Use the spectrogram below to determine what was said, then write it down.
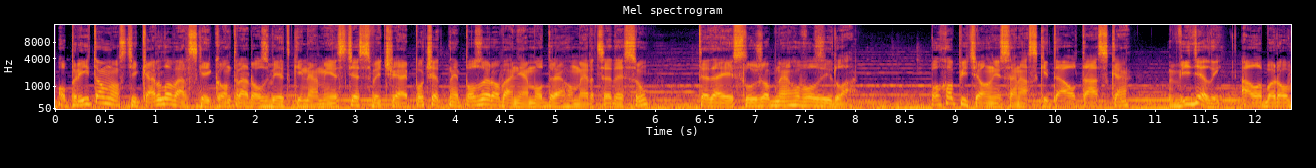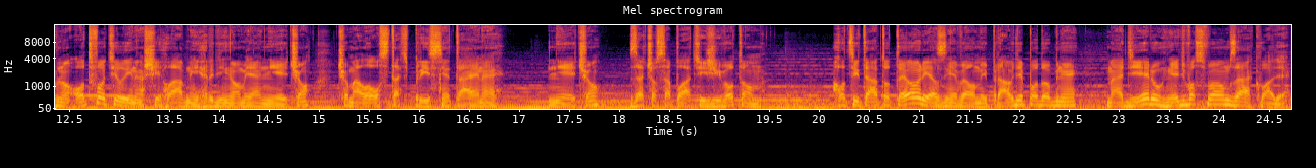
O prítomnosti karlovarskej kontrarozviedky na mieste svedčia aj početné pozorovania modrého Mercedesu, teda jej služobného vozidla. Pochopiteľne sa naskytá otázka, videli alebo rovno odfotili naši hlavní hrdinovia niečo, čo malo ostať prísne tajné? Niečo, za čo sa platí životom. Hoci táto teória znie veľmi pravdepodobne, má dieru hneď vo svojom základe.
